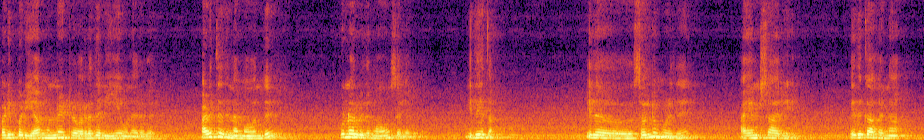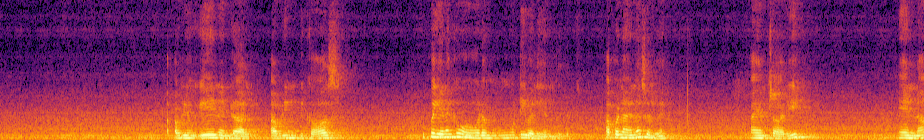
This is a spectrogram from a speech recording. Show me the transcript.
படிப்படியாக முன்னேற்றம் வர்றதை நீயே உணருவ. அடுத்தது நம்ம வந்து இன்னொரு விதமாகவும் சொல்லலாம் இதே தான் இதை சொல்லும் பொழுது ஐ எம் சாரி எதுக்காகனா? அப்படி ஏனென்றால் அப்படின்னு பிகாஸ் இப்போ எனக்கும் உடம்பு முட்டி வலி இருந்தது. அப்போ நான் என்ன சொல்வேன்? ஐ எம் சாரி ஏன்னா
